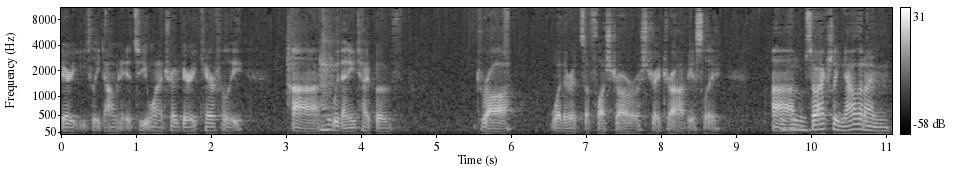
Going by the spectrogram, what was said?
very easily dominated. So you want to tread very carefully uh, Mm-hmm. with any type of draw, whether it's a flush draw or a straight draw, obviously. Um, Mhm. So actually, now that I'm,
